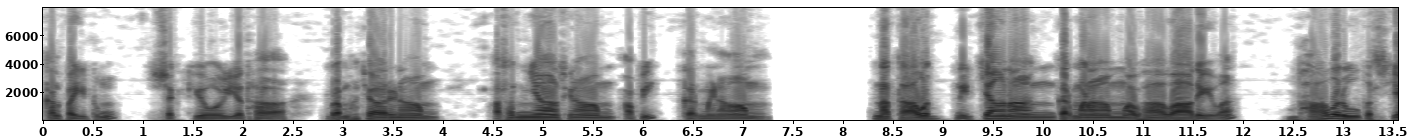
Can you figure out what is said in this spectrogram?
కల్పయితు శక్యో యథా బ్రహ్మచారిణాం అసన్యాసినాం అపి కర్మిణాం न तावत् नित्यानाम् कर्मणाम् अभावादेव भावरूपस्य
